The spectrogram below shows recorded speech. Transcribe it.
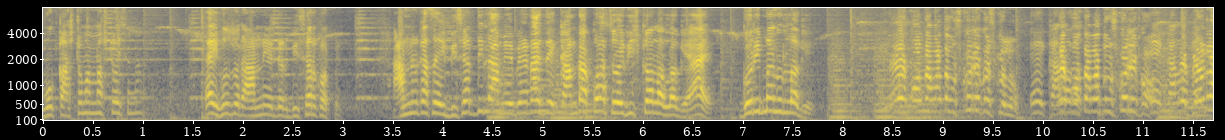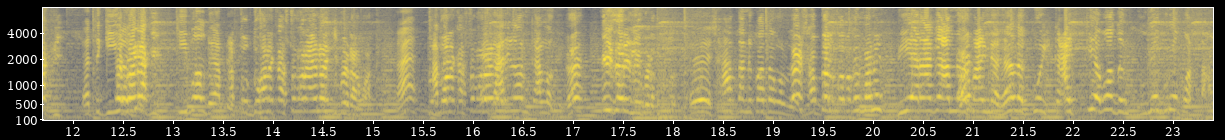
মোর কাস্টমার নষ্ট হয়েছে না? এই হুজুর আপনি এটার বিচার করবেন। আপনার কাছে এই বিচার দিলে আমি বেটা যে কামটা করছে ওই রিস্কলার লগে আয় গরিব মানুষ লগে। এ কথাবার্তা উস্করে কস কলো এই এ কথাবার্তা উস্করে কো? এই এ বেড়া কি? এতে কি বেড়া কি? কি বলবে আপনি? তোর দোকানে কাস্টমার আয় না কি বেড়া আমার হ্যাঁ? দোকানে কাস্টমার আয় গাড়ি লোন কালো হ্যাঁ? লই বেড়া সাবধানে কথা বলবে। সাবধান কথা মানে? বিয়ের আগে আমরা পাই না হলে কই কাইটিয়া বদন ঘুরে ঘুরে করতাম।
